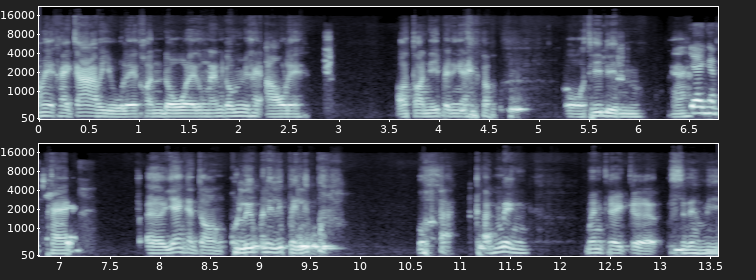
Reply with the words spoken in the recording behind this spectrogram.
ไม่มีใครกล้าไปอยู่เลยคอนโดอะไรตรงนั้นก็ไม่มีใครเอาเลยอ๋อตอนนี้เป็นไงครับ โอ้ที่ดิน นะแย่งกันจแพองงเออแย่งกันจอง คุณลืมอะไรหรือเป็นหรือเปล่าว่าครั้งหนึ่งมันเคยเกิดสึนามิ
